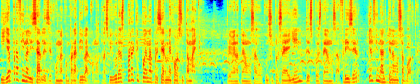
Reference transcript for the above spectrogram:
Y ya para finalizar les dejo una comparativa con otras figuras para que puedan apreciar mejor su tamaño. Primero tenemos a Goku Super Saiyajin, después tenemos a Freezer y al final tenemos a Border.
